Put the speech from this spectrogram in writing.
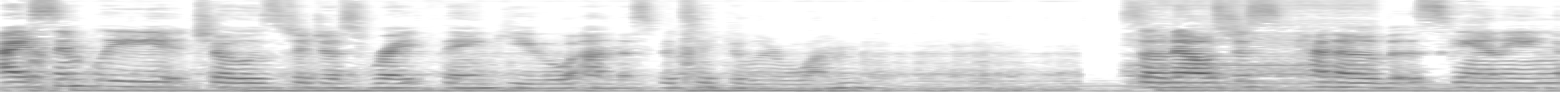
I simply chose to just write thank you on this particular one. So now it's just kind of scanning,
